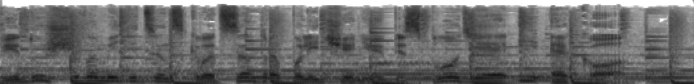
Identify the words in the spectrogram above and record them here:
ведущего медицинского центра по лечению бесплодия и ЭКО.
